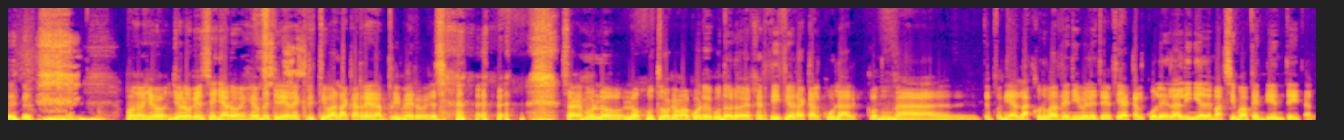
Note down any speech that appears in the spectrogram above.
bueno, yo, yo lo que enseñaron en geometría descriptiva en la carrera en primero es. Sabemos lo, lo justo, porque me acuerdo que uno de los ejercicios calcular con una. Te ponían las curvas de nivel y te decía, calcule la línea de máxima pendiente y tal.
